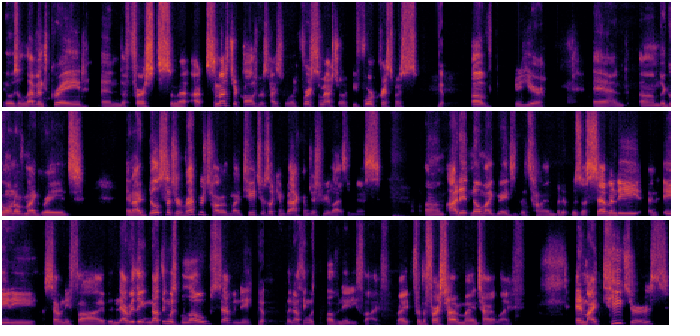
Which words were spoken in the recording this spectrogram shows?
it was 11th grade and the first sem- uh, semester college was high school, like first semester, like before Christmas yep. of New Year. And um, they're going over my grades and I built such a repertoire with my teachers. Looking back, I'm just realizing this. Um, I didn't know my grades at the time, but it was a 70, an 80, 75, and everything. Nothing was below 70, yep. but nothing was above an 85, right? For the first time in my entire life. And my teachers,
